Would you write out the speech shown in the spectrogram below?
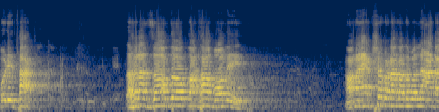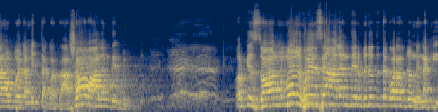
পড়ে থাক। তাছাড়া যত কথা বলে আমরা কথা বললে আটানব্বইটা মিথ্যা কথা, আর সব আলেমদের বিরুদ্ধে। ওর কি জন্মই হয়েছে আলেমদের করার জন্য নাকি?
